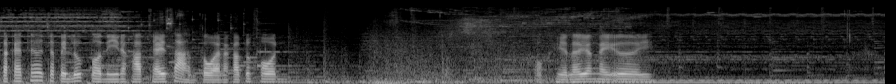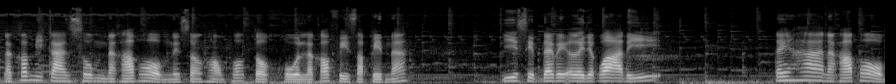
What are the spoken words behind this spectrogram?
scatter จะเป็นรูปตัวนี้นะครับ ใช้ 3 ตัวนะครับ ทุกคน โอเคแล้วยังไงเอ่ยแล้วก็มีการสุ่มนะครับผมในส่วนของพวกตัวคูณแล้วก็ free spin นะ 20 ได้ไปเอ่ยจากว่านี้ได้ 5 นะครับผม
